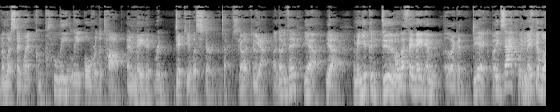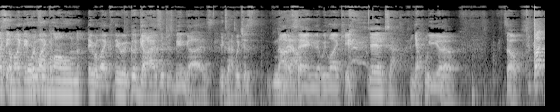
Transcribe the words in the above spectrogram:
Unless they went completely over the top and made it ridiculous stereotypes. But Gotcha. yeah, uh, don't you think? Yeah. Yeah. I mean, you could do Unless they made him like a dick, but exactly make them like seem the like they were like overblown. they were like they were good guys. They're just being guys. Exactly. which is not Yeah. a saying that we like here. yeah, exactly. yeah, we. Uh, So, but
